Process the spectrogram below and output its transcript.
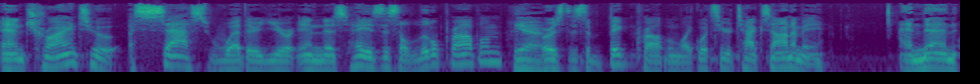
and trying to assess whether you're in this hey is this a little problem Yeah. or is this a big problem like what's your taxonomy and then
